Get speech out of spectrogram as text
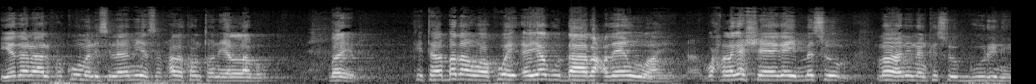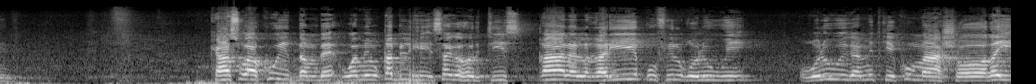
iyadana alxukuuma alislaamiya safxada konton iyo labo. Ayb kitaabadan waa kuway iyagu daabacdeen waaye. Wax laga sheegay ma soo maahan inaan ka soo guurinayn kaas waa kuwii dambe wa min qablihi isaga hortiis qaala algariiqu fi lguluwi guluwiga midkii ku maashooday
